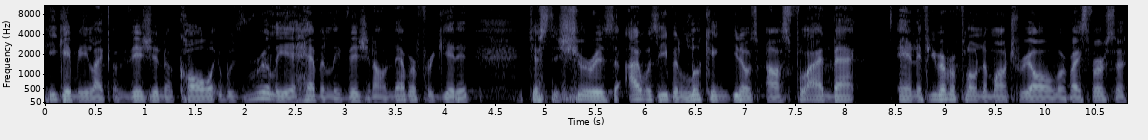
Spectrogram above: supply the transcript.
He gave me like a vision, a call. It was really a heavenly vision. I'll never forget it. Just as sure as I was even looking, you know, I was flying back. And if you've ever flown to Montreal or vice versa,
